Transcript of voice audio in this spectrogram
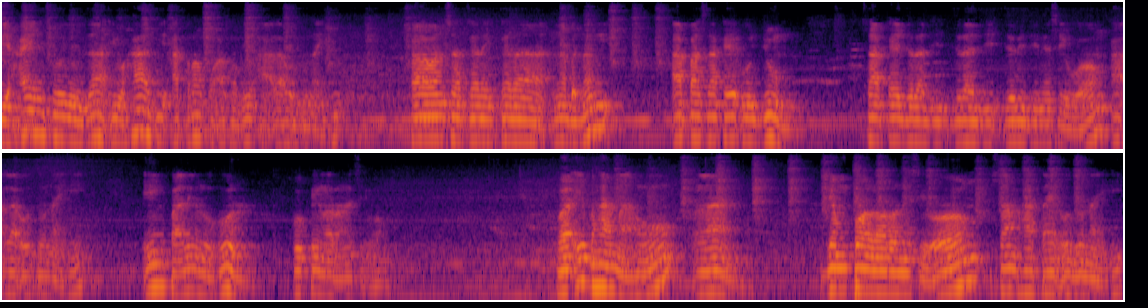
bihaitsu yuza yuhadi atrafu asabi ala udunaihi kalawan sakare kira ngabeneri apa sake ujung? Sake jeraji jeraji jerijine si wong ala utunaihi ing paling luhur kuping lorone si wong. Wa ibhamahu lan jempol lorone si wong samhatai udunaihi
